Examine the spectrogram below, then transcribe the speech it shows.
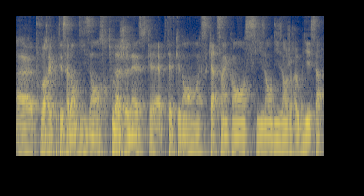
Euh, pouvoir écouter ça dans 10 ans, surtout la jeunesse, peut-être que dans 4, 5 ans, 6 ans, 10 ans, j'aurais oublié ça,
